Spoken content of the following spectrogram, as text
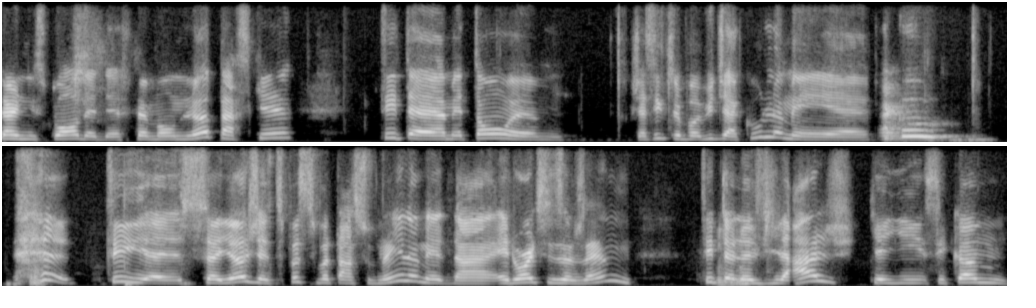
une histoire de, de ce monde-là parce que, tu sais, t'as, mettons, euh, je sais que tu l'as pas vu, là, mais. euh, cool! tu sais, euh, Soya, je ne sais pas si tu vas t'en souvenir, là, mais dans Edward Scissorhands, tu sais, t'as Mhm. le village, c'est comme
